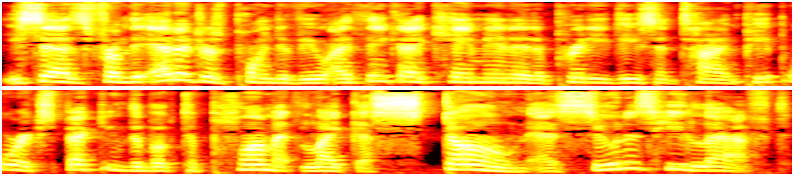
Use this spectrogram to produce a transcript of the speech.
he says, from the editor's point of view, I think I came in at a pretty decent time. People were expecting the book to plummet like a stone as soon as he left.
